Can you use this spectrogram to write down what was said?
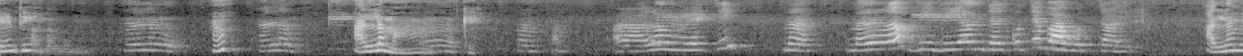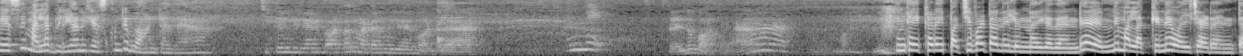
ఏంటి? అల్లమా? ఆ, అల్లం వేసి మ- మళ్ళా బి- బియ్యం చేసుకుంటే బాగుంటాయి. అల్లం వేసి మళ్ళీ బిర్యానీ చేసుకుంటే బాగుంటుందా? చికెన్ బిర్యానీ బాగుంటుంది మటన్ బిర్యానీ బాగుంటుందా? రెండు బాగుంటాయా. ఇంకా ఇక్కడ ఈ పచ్చి బఠానీలు ఉన్నాయి కదండి అవన్నీ మా లక్కినే వలిచాడంట.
